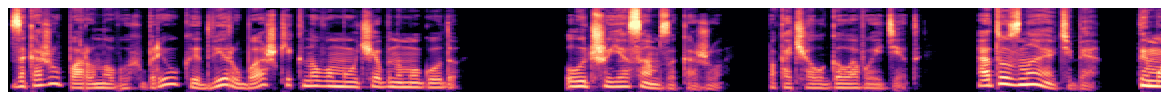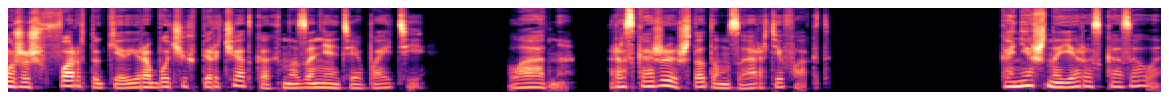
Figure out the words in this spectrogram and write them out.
закажу пару новых брюк и две рубашки к новому учебному году. «Лучше я сам закажу», — покачал головой дед. «А то знаю тебя. Ты можешь в фартуке и рабочих перчатках на занятия пойти. Ладно, расскажи, что там за артефакт». Конечно, я рассказала,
